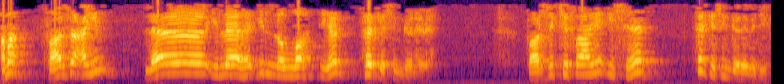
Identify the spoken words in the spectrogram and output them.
Ama farz-ı ayn La ilahe illallah diyen herkesin görevi. Farz-ı kifaye ise herkesin görevi değil.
